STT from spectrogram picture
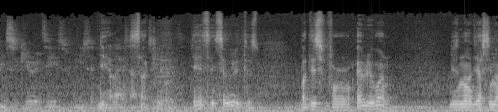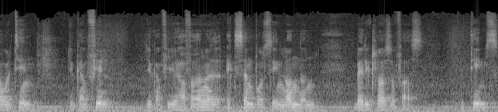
insecurities when you said the yeah, players have exactly. insecurities? Yes, insecurities but it's for everyone. It's not just in our team. You can feel, you can feel. You have other examples in London, very close of us. The teams,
